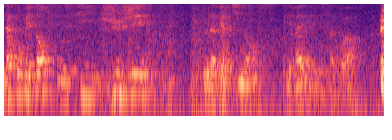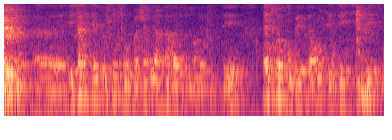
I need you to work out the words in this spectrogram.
la compétence, c'est aussi juger de la pertinence des règles et des savoirs. Euh, et ça, c'est quelque chose qu'on ne va jamais apparaître dans la vérité. Être compétent, c'est décider ce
